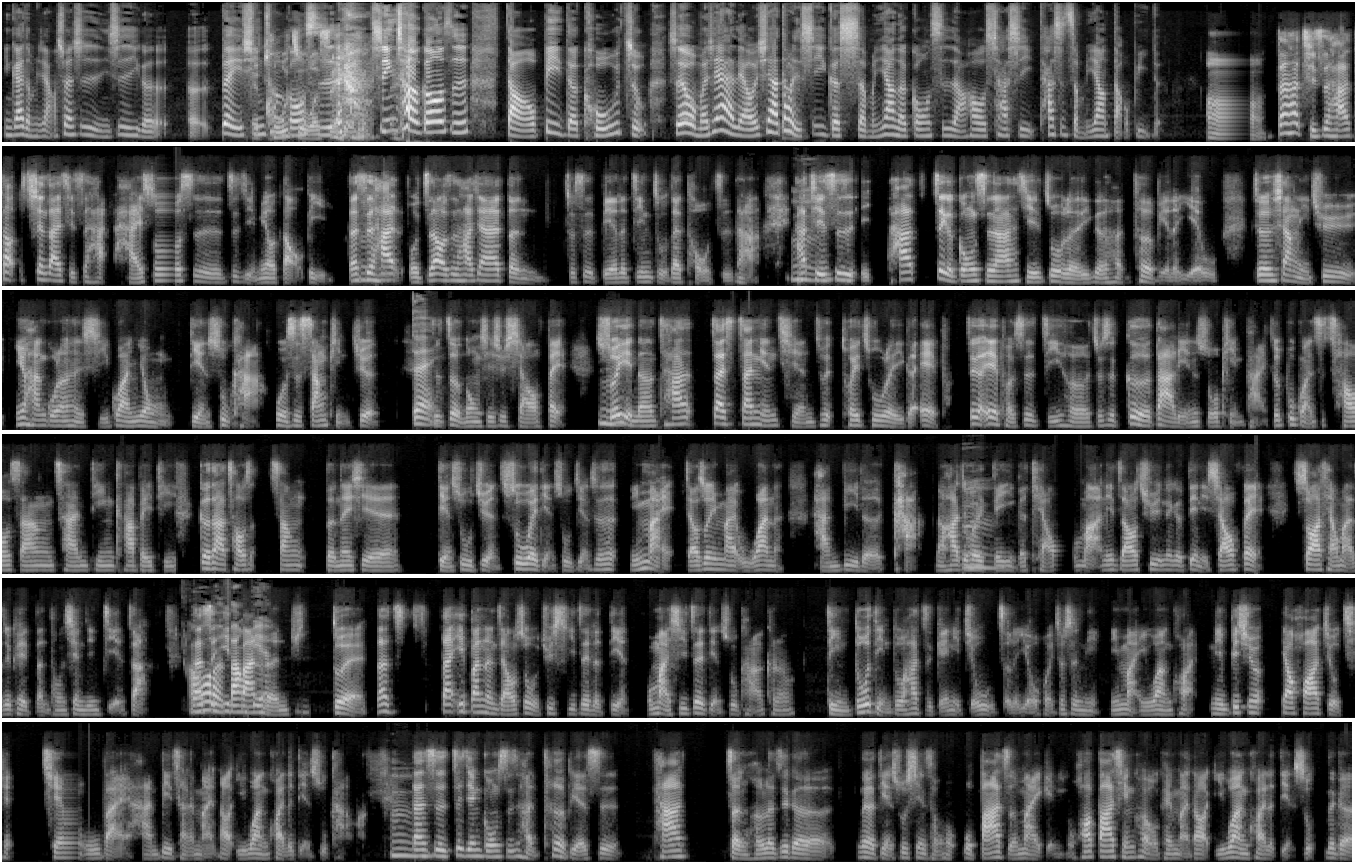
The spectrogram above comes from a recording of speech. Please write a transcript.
应该怎么讲？算是你是一个呃，被新创公司 新创公司倒闭的苦主，所以我们现在聊一下，到底是一个什么样的公司，然后它是它是怎么样倒闭的？哦，但他其实他到现在其实还还说是自己没有倒闭，但是他、嗯、我知道是他现在等。就是别的金主在投资他，他其实是他这个公司呢，他其实做了一个很特别的业务，就是像你去，因为韩国人很习惯用点数卡或者是商品券，对，就这种东西去消费，所以呢，他在三年前推推出了一个 app，这个 app 是集合就是各大连锁品牌，就不管是超商、餐厅、咖啡厅，各大超商的那些。点数券，数位点数券，就是你买，假如说你买五万的韩币的卡，然后他就会给你一个条码，嗯，你只要去那个店里消费，刷条码就可以等同现金结账。但是一般人，哦，对，但但一般人，假如说我去 CJ 的店，我买 CJ 点数卡，可能顶多顶多他只给你九五折的优惠，就是你你买一万块，你必须要花九千千五百韩币才能买到一万块的点数卡嘛。嗯，但是这间公司很特别，是它。整合了这个那个点数系统，我我八折卖给你，我花八千块，我可以买到一万块的点数那个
